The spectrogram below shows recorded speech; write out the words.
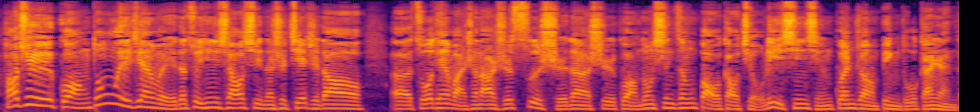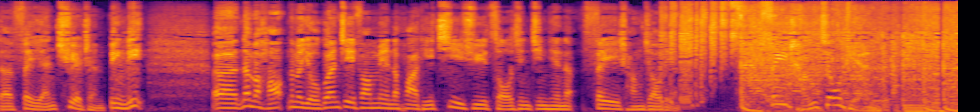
好，据广东卫健委的最新消息呢，是截止到呃昨天晚上的二十四时呢，是广东新增报告九例新型冠状病毒感染的肺炎确诊病例。呃，那么好，那么有关这方面的话题，继续走进今天的非常焦点。非常焦点。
